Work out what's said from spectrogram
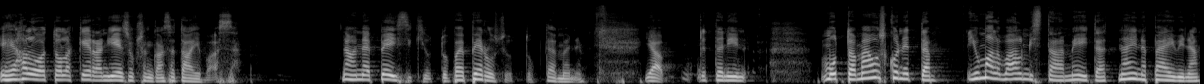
Ja he haluavat olla kerran Jeesuksen kanssa taivaassa. Nämä on nämä basic juttu, vai perusjuttu, tämmöinen. Ja että niin, mutta mä uskon, että Jumala valmistaa meitä näinä päivinä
